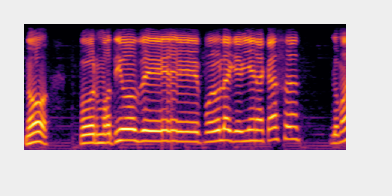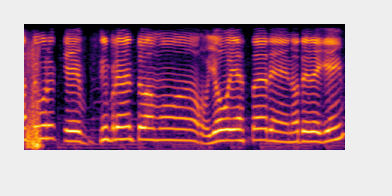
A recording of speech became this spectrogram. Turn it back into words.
no, por motivos de polola que viene a casa, lo más seguro es que simplemente vamos, yo voy a estar en OTD Game,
